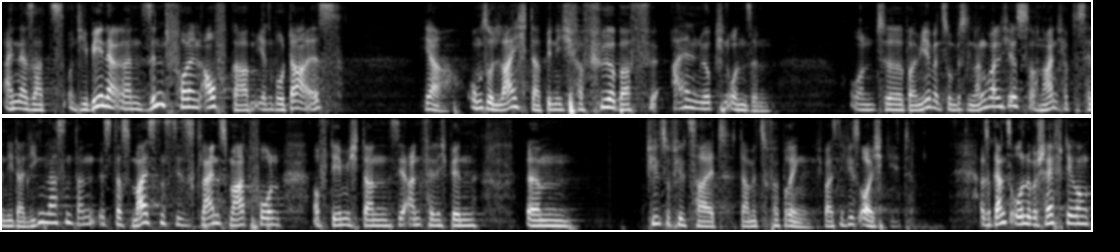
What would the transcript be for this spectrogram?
einen Ersatz. Und je weniger an sinnvollen Aufgaben irgendwo da ist, ja, umso leichter bin ich verführbar für allen möglichen Unsinn. Und äh, bei mir, wenn es so ein bisschen langweilig ist, ach nein, ich habe das Handy da liegen lassen, dann ist das meistens dieses kleine Smartphone, auf dem ich dann sehr anfällig bin, ähm, viel zu viel Zeit damit zu verbringen. Ich weiß nicht, wie es euch geht. Also ganz ohne Beschäftigung,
